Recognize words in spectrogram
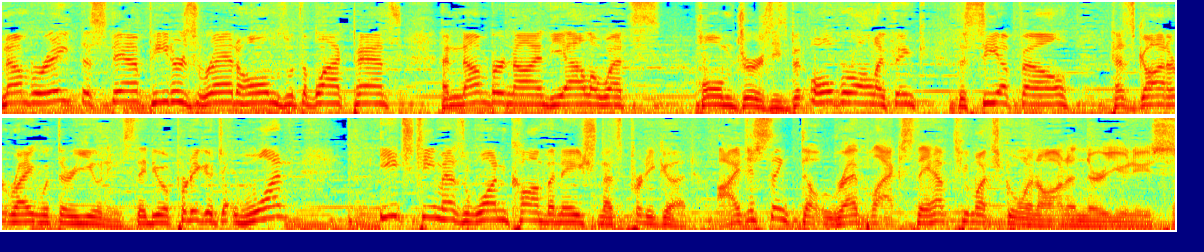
Number eight, the Stampeders red homes with the black pants. And number nine, the Alouettes home jerseys. But overall, I think the CFL has got it right with their unis. They do a pretty good job. One, each team has one combination that's pretty good. I just think the Red Blacks they have too much going on in their unis.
